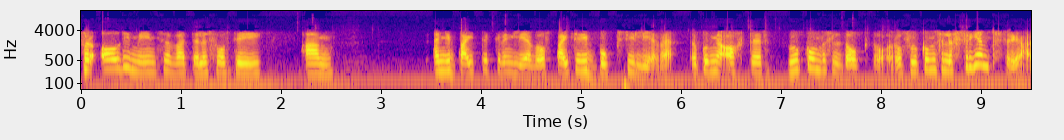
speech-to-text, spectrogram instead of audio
Vir al die mense wat hulle sal sê um in die buitekring lewe of buite die boksie lewe. Dan kom jy agter hoekom is hulle dalk daar of hoekom is hulle vreemd vir jou?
